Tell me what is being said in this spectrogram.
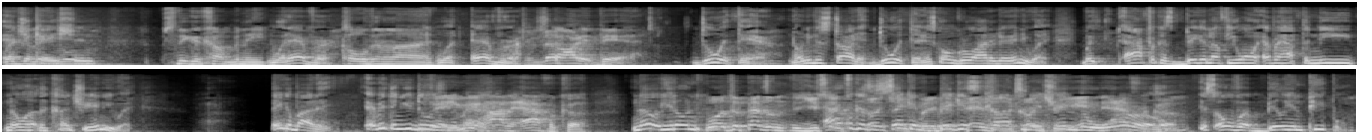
education, Label, sneaker company, whatever, clothing line. whatever. Start it there. Do it there. Don't even start it. Do it there. It's gonna grow out of there anyway. But Africa's big enough you won't ever have to need no other country anyway. Think about it. Everything you do You is in you get America. hot in Africa. No, you don't. Well, it depends on you said Africa's the second biggest depends on the continent in the in world. Africa. It's over a billion people.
